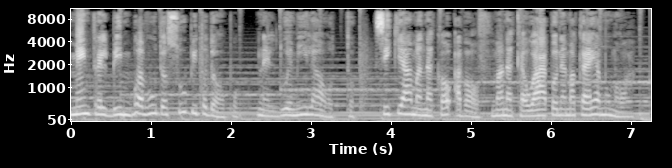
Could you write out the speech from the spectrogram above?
mentre il bimbo avuto subito dopo, nel 2008, si chiama Nako Avof Manakawapo Namakaya Momoa.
